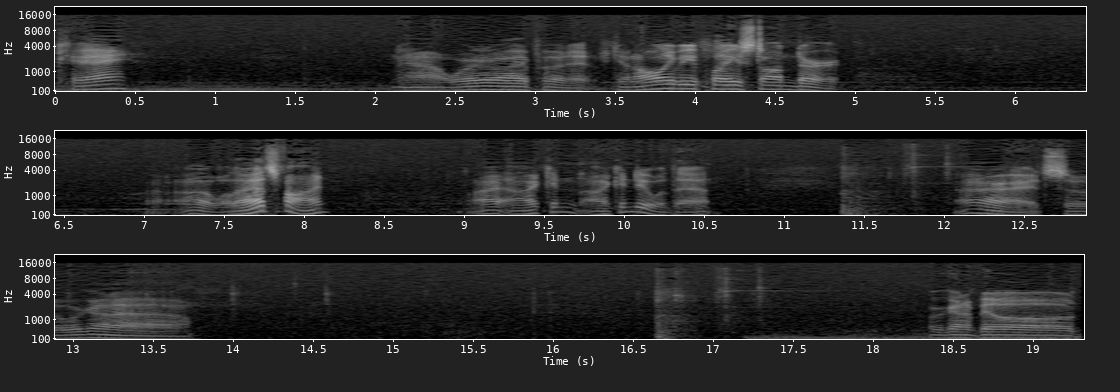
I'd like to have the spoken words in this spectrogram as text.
Okay. Now, where do I put it? It Can only be placed on dirt. Oh, well that's fine. I I can I can deal with that. Alright, so we're gonna We're gonna build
